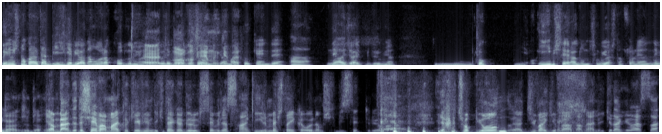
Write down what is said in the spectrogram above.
benim için o karakter bilge bir adam olarak kodlanıyor. Evet, Öyle Morgan Freeman gibi. Michael Caine'de. Ha ne acayip bir durum ya. Çok iyi bir şey herhalde onun için bu yaştan sonra yani ne bileyim. Bence de. Ya bende de şey var. Michael Caine filmde 2 dakika görükse bile sanki 25 dakika oynamış gibi hissettiriyor bana. yani çok yoğun, yani civa gibi adam yani. 2 dakika varsa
